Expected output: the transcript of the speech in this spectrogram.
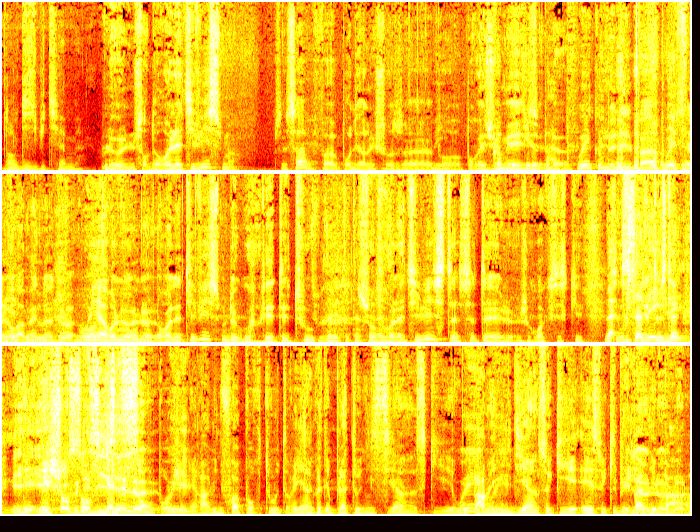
dans le 18e Une sorte de relativisme. C'est ça, pour dire les choses, euh, pour, résumer. Comme le dit le pape. oui, comme le dit le pape. oui, ça nous ramène à deux. Oui, le, relativisme. De Gaulle était tout, vous avez tout à sauf relativiste. C'était, je crois que c'est ce qui. Bah, vous savez, les, choses sont ce qu'elles sont pour le général, une fois pour toutes. Il y a un côté platonicien, ce qui, ou parménidien, ce qui est, ce qui n'est pas départ.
